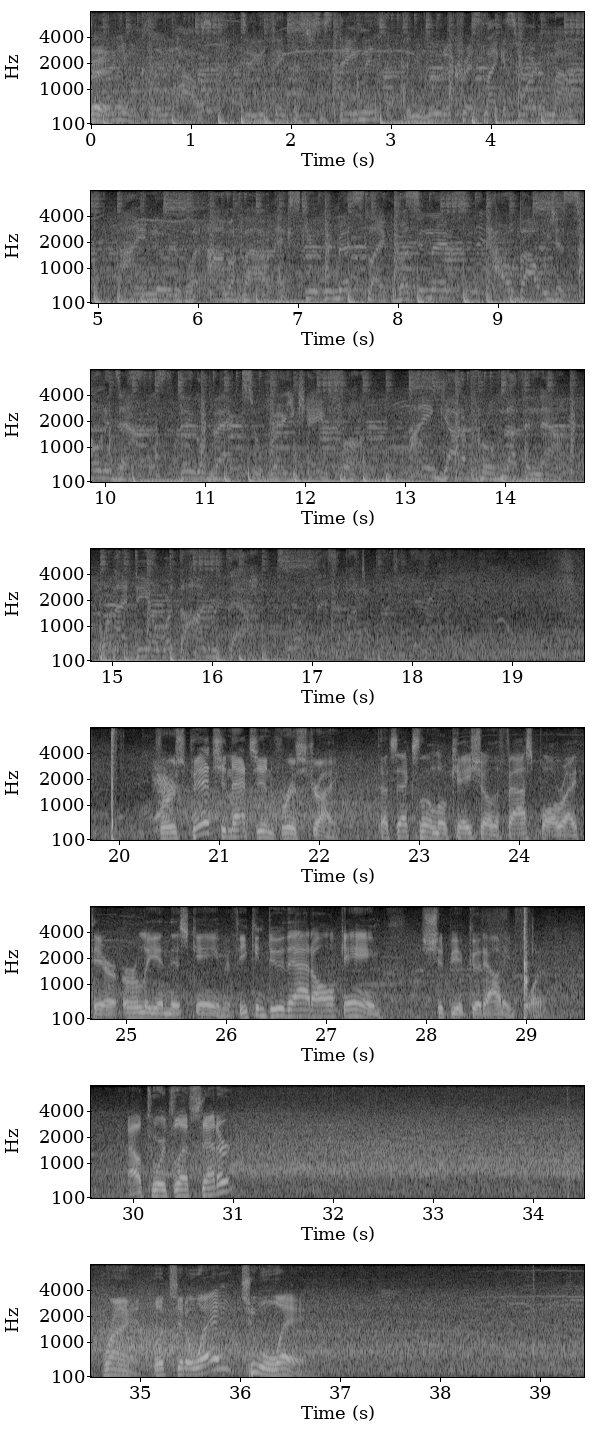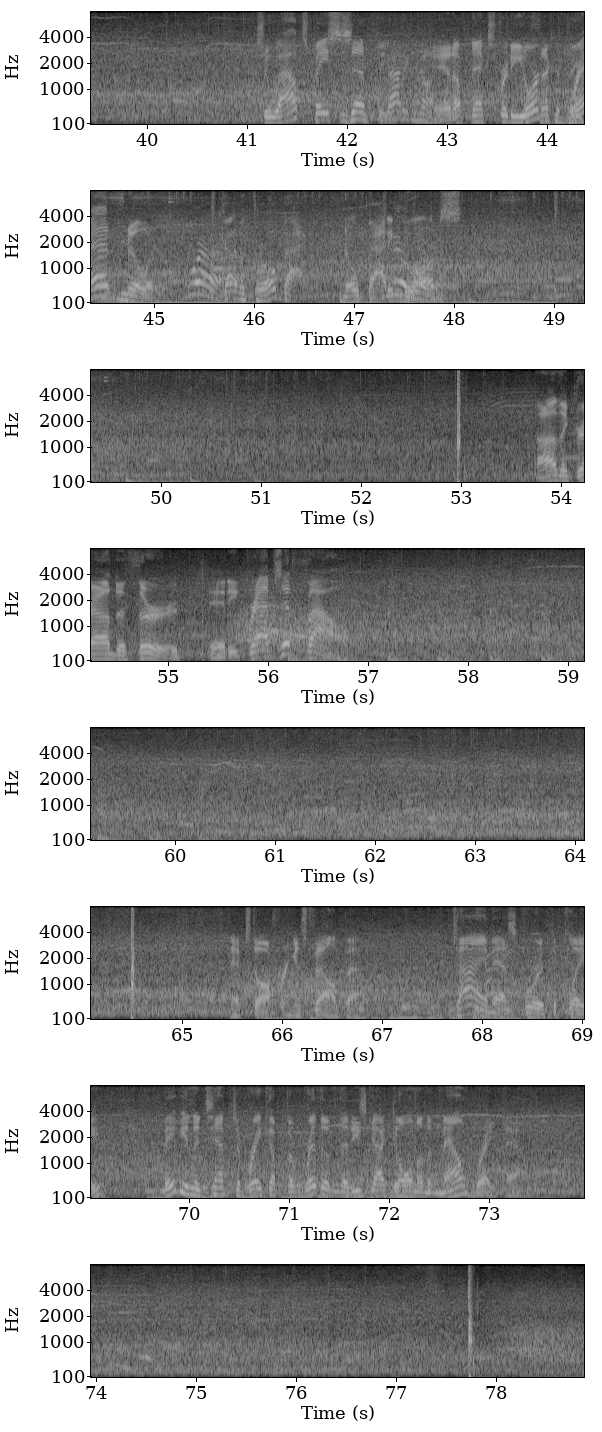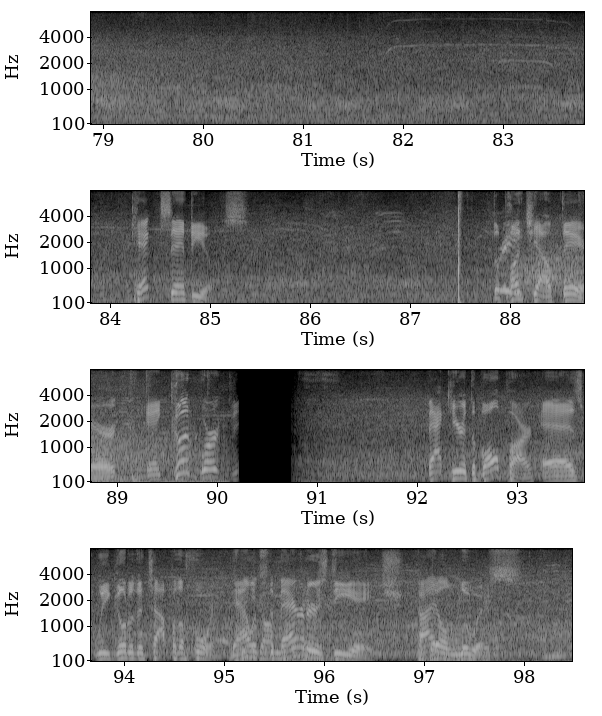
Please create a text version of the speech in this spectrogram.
Davis. Do you think that's just a statement? Then you ludicrous like it's word of mouth. I ain't new to what I'm about. Excuse me, miss, like what's your name? How about we just tone it down? Then go back to where you came from. I ain't gotta prove nothing now. One idea worth a hundred thou. So if that's about your budget, First pitch, and that's in for a strike. That's excellent location on the fastball right there early in this game. If he can do that all game, should be a good outing for him. Out towards left center. Bryant puts it away. Two away. Two outs. Base is empty. Batting. And up next for New York, second baseman. Brad Miller. Kind of a throwback. no batting gloves. On the ground to third, and he grabs it foul. Next offering is foul back. Time asked for it to plate. Maybe an attempt to break up the rhythm that he's got going on the mound right now. Kicks and deals. The punch out there, and good work. Back here at the ballpark as we go to the top of the fourth. Now it's the Mariners DH, Kyle Lewis.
